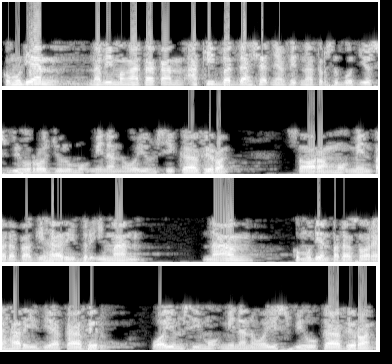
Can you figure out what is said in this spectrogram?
Kemudian Nabi mengatakan akibat dahsyatnya fitnah tersebut yusbihu rajul mu'minan wa yumsi kafiran. Seorang mukmin pada pagi hari beriman. Naam kemudian pada sore hari dia kafir, wa yumsi mu'minan wa yusbihu kafiran.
